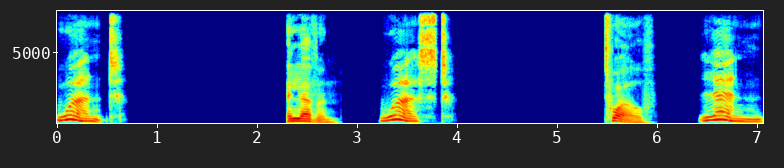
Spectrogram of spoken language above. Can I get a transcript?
weren't, 11. worst, 12. lend.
